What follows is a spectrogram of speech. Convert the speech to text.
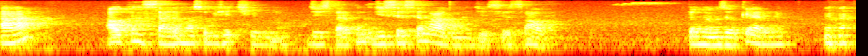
a alcançar o nosso objetivo, né? de estar de ser selado, né? de ser salvo. Pelo menos eu quero, né?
